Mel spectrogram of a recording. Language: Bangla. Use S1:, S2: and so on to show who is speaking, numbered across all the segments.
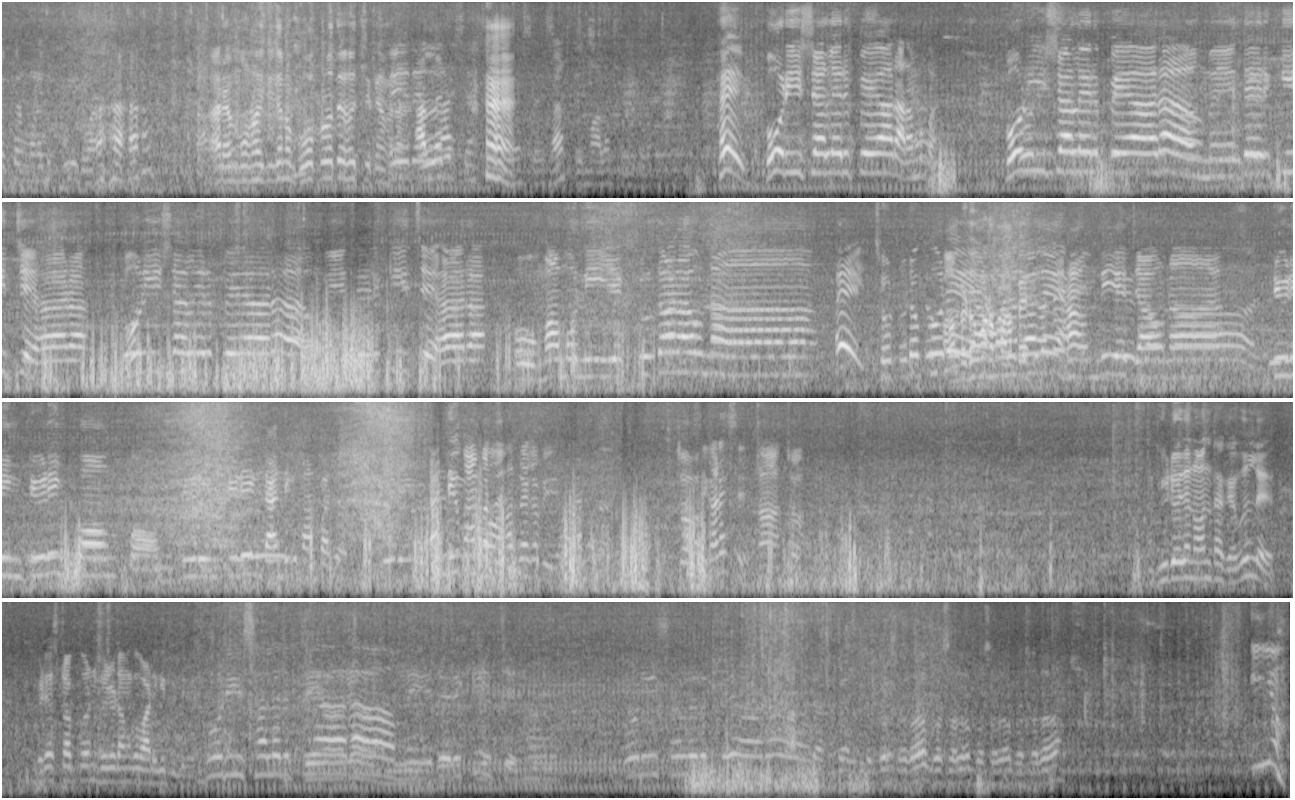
S1: দেখতে মনে হচ্ছে পুলিশ
S2: আরে মনে হচ্ছে যেন গোপ্রোতে হচ্ছে ক্যামেরা
S1: আল্লাহ।
S2: হ্যাঁ।
S1: হে বরিশালের পেয়ার আরম্ভ কর। বরিশালের পেয়ারা মেয়েদের কি চেহারা? বরিশালের পেয়ারা মেয়েদের কি চেহারা? ও মামনি একটু দাঁড়াও না। হে ছোট করে আমার গালে হাম দিয়ে যাও না। টিড়িং টিড়িং পম পম টিড়িং টিড়িং ডান দিকে পাম্প আছে ডান দিকে পাম্প আছে হাত দেখাবি?
S2: চল।
S1: কাটাচ্ছে না চ ভিডিও যেন অন থাকে বুঝলে? ভিডিও স্টপ করেন ভিডিওটা আমাকে বাড়ি গিয়ে দিতে বরিশালের পেয়ারা মেয়েদের কি চেহারা বরিশালের পেয়ারা। গোসলো গোসলো গোসলো গোসলো ইয়ো।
